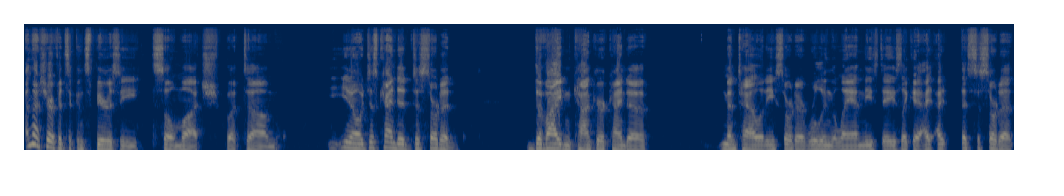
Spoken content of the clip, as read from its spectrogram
I'm not sure if it's a conspiracy so much, but um, you know, just kind of just sort of divide and conquer kind of mentality, sort of ruling the land these days. Like I, I that's just sort of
